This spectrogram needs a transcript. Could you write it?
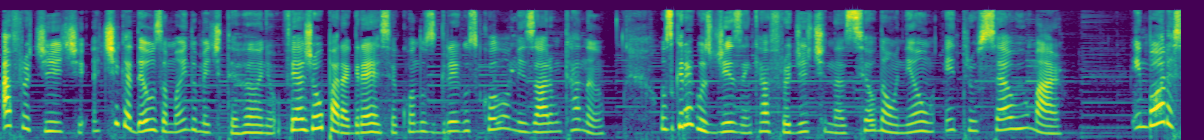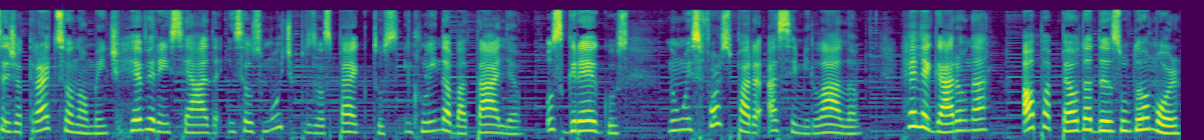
Afrodite, antiga deusa mãe do Mediterrâneo, viajou para a Grécia quando os gregos colonizaram Canaã. Os gregos dizem que Afrodite nasceu da união entre o céu e o mar. Embora seja tradicionalmente reverenciada em seus múltiplos aspectos, incluindo a batalha, os gregos, num esforço para assimilá-la, relegaram-na ao papel da deusa do amor.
